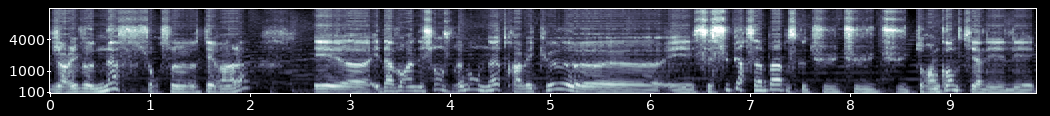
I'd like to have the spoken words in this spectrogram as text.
j'arrive neuf sur ce terrain-là. Et, euh, et d'avoir un échange vraiment neutre avec eux et c'est super sympa parce que tu, te rends compte qu'il y a les,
